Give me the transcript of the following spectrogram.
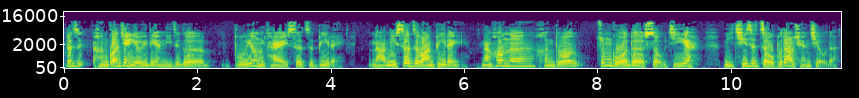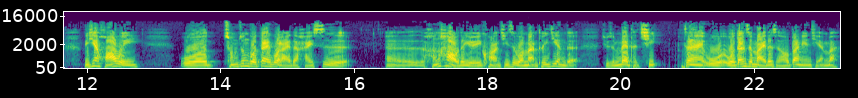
但是很关键有一点，你这个不用太设置壁垒。那你设置完壁垒，然后呢，很多中国的手机啊，你其实走不到全球的。你像华为，我从中国带过来的还是呃很好的，有一款，其实我蛮推荐的，就是 Mate 七。在我我当时买的时候，半年前吧，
